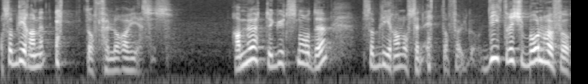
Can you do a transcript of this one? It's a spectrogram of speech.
Og så blir han en etterfølger av Jesus. Han møter Guds nåde, så blir han også en etterfølger. Dietrich Bonhoeffer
